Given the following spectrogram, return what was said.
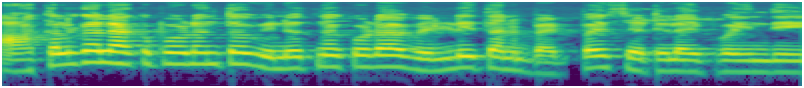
ఆకలిగా లేకపోవడంతో వినూత్న కూడా వెళ్ళి తన బెడ్పై సెటిల్ అయిపోయింది.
